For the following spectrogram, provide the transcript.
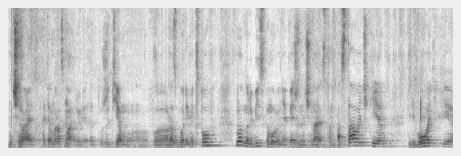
начинается, хотя мы рассматривали эту уже тему в разборе микстов, но на любительском уровне опять же начинаются там подставочки, переводики,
